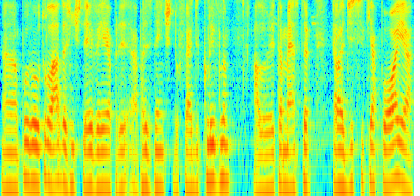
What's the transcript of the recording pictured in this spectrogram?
Uh, por outro lado, a gente teve a, pre a, presidente do Fed Cleveland, a Loretta Mester, ela disse que apoia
